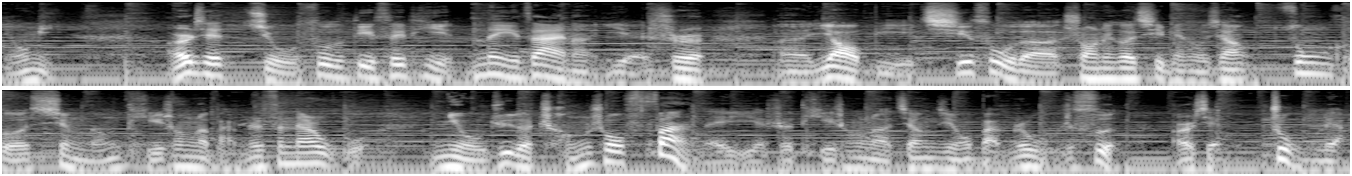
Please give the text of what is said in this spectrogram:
牛米。而且九速的 DCT 内在呢，也是呃要比七速的双离合器变速箱综合性能提升了百分之三点五，扭矩的承受范围也是提升了将近有百分之五十四，而且重量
